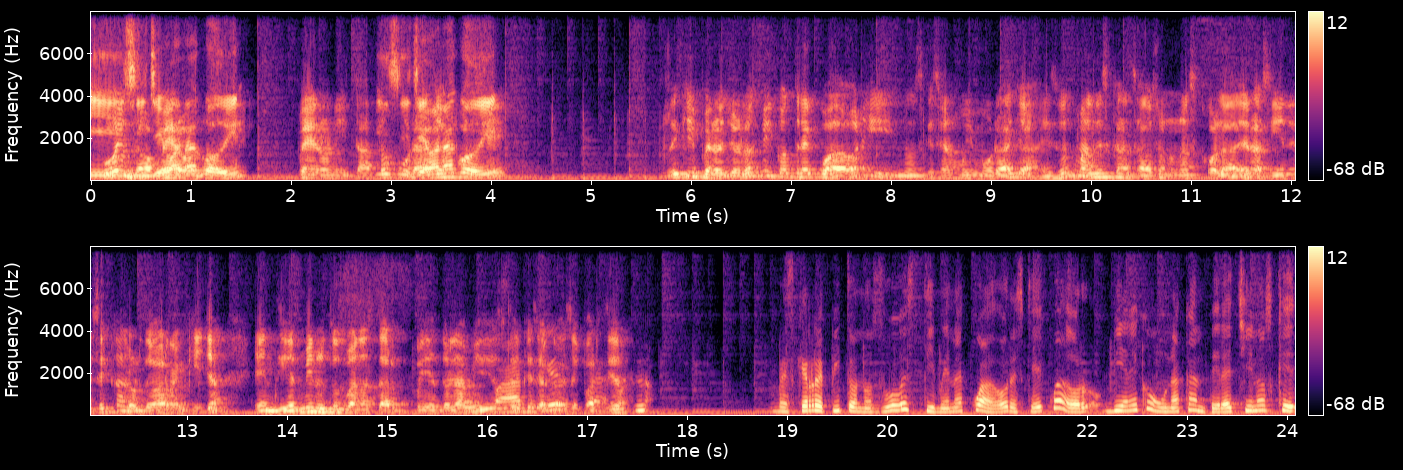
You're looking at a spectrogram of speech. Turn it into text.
Y si llevan a Godín... pero ni tanto Y si llevan a Godín... Ricky, pero yo los vi contra Ecuador y no es que sean muy muralla. Esos más descansados son unas coladeras y en ese calor de Barranquilla, en 10 minutos van a estar pidiéndole a mi Dios que se acabe ese partido. Es que repito, no subestimen a Ecuador. Es que Ecuador viene con una cantera de chinos que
